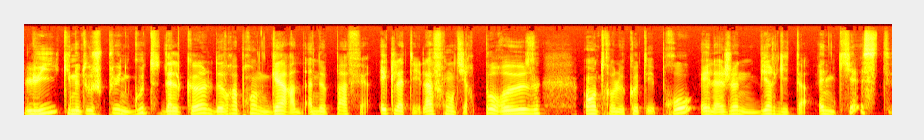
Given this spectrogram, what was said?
Lui, qui ne touche plus une goutte d'alcool, devra prendre garde à ne pas faire éclater la frontière poreuse entre le côté pro et la jeune Birgitta Enquiest,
